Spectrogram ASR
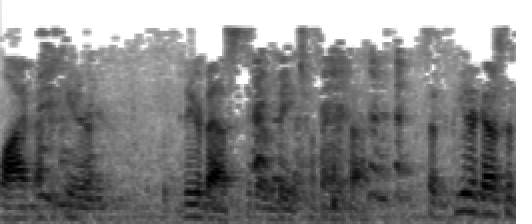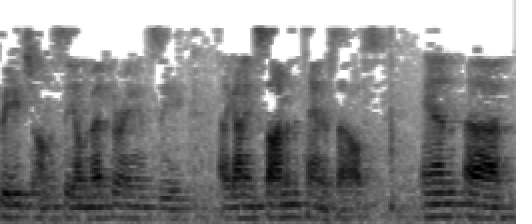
life after Peter, do your best to go to the beach when things are. So Peter goes to the beach on the sea, on the Mediterranean Sea, at a guy named Simon the Tanner's house. And uh,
